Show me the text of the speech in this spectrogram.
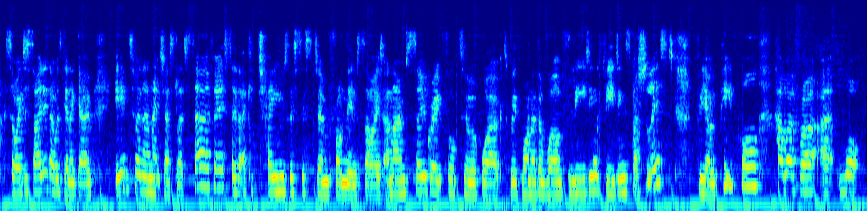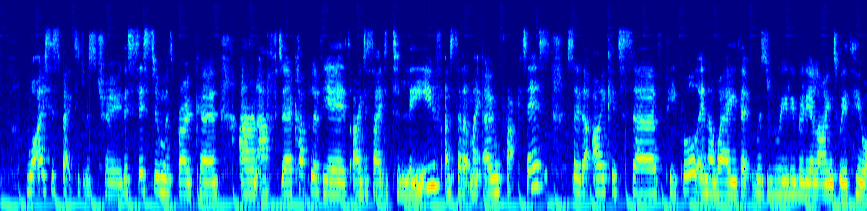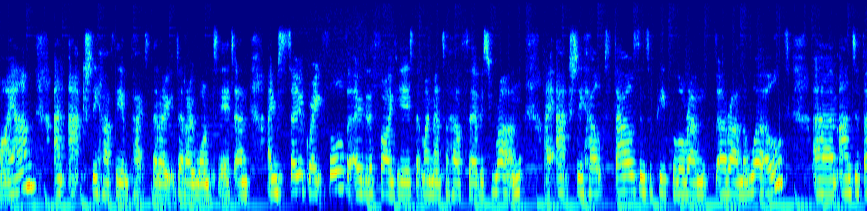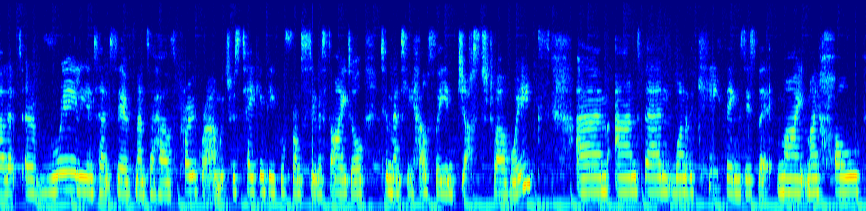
So I decided I was going to go into an NHS led service so that I could change the system from the inside. And I'm so grateful to have worked with one of the world's leading feeding specialists for young people. However, uh, what what I suspected was true. The system was broken, and after a couple of years, I decided to leave and set up my own practice so that I could serve people in a way that was really, really aligned with who I am and actually have the impact that I that I wanted. And I'm so grateful that over the five years that my mental health service run, I actually helped thousands of people around around the world um, and developed a really intensive mental health program, which was taking people people from suicidal to mentally healthy in just 12 weeks. Um, and then one of the key things is that my my whole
